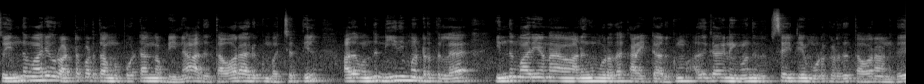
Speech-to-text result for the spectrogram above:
ஸோ இந்த மாதிரி ஒரு அட்டப்படத்தை அவங்க போட்டாங்க அப்படின்னா அது தவறாக இருக்கும் பட்சத்தில் அதை வந்து நீதிமன்றத்தில் இந்த மாதிரியான அணுகுமுறை தான் கரெக்டாக இருக்கும். அதுக்காக நீங்கள் வந்து வெப்சைட்டே முடக்கிறது தவறானது.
